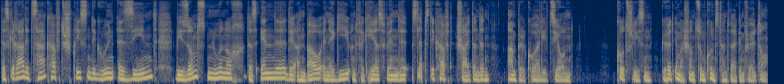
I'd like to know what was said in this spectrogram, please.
das gerade zaghaft sprießende Grün ersehnt, wie sonst nur noch das Ende der an Bau, Energie und Verkehrswende slapstickhaft scheiternden Ampelkoalition. Kurzschließen gehört immer schon zum Kunsthandwerk im Feuilleton.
